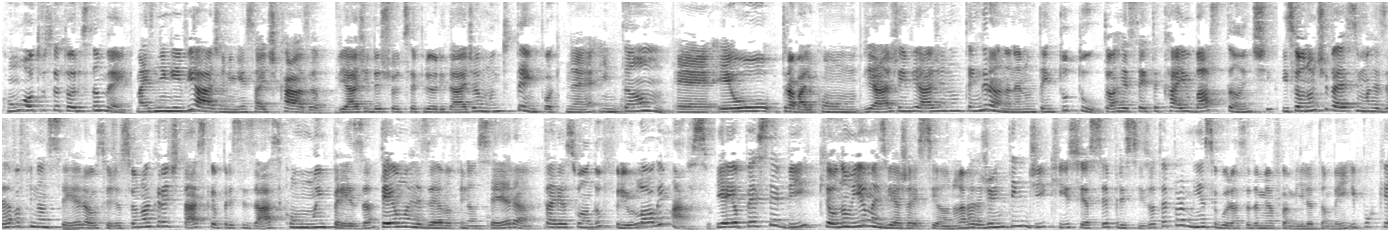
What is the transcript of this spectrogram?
com outros setores também. Mas ninguém viaja, ninguém sai de casa. Viagem deixou de ser prioridade há muito tempo, né? Então, é, eu trabalho com viagem, viagem não tem grana, né? Não tem tutu. Então a receita caiu bastante. E se eu não tivesse uma reserva financeira, ou seja, se eu não acreditasse que eu precisasse, como uma empresa, ter uma reserva financeira, estaria suando frio logo em março. E aí eu percebi que eu não ia mais viajar esse ano. Na verdade, eu entendi que isso ia ser preciso, até pra minha segurança da minha família também. E porque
